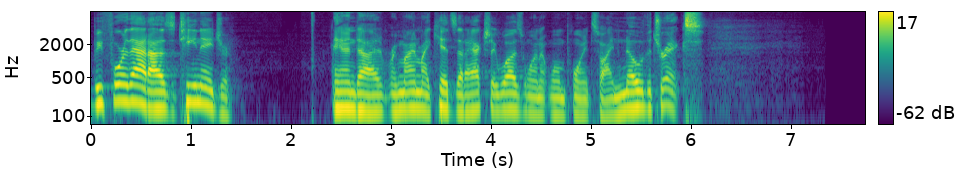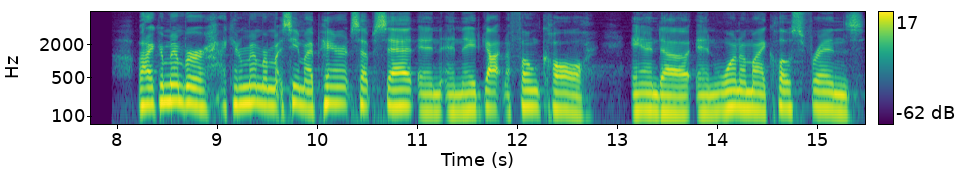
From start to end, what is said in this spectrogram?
before that, I was a teenager. And I uh, remind my kids that I actually was one at one point, so I know the tricks. But I can remember, I can remember seeing my parents upset, and, and they'd gotten a phone call, and, uh, and one of my close friends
